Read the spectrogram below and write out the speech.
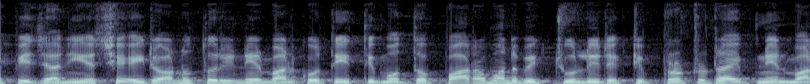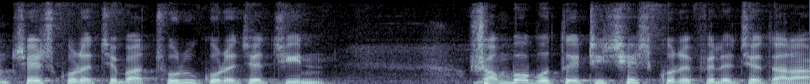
এপি জানিয়েছে, এই রণতরী নির্মাণ করতে ইতিমধ্যে পারমাণবিক চুল্লির একটি প্রোটোটাইপ নির্মাণ শেষ করেছে বা শুরু করেছে চীন। সম্ভবত এটি শেষ করে ফেলেছে তারা।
